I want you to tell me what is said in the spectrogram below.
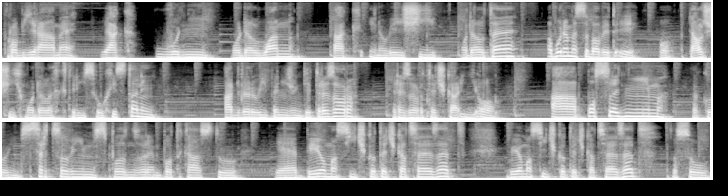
Probíráme jak původní Model One, tak i novější Model T a budeme se bavit i o dalších modelech, které jsou chystaný. Hardwareové peněženky Trezor, trezor.io. A posledním takovým srdcovým sponzorem podcastu je biomasíčko.cz. Biomasíčko.cz to jsou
